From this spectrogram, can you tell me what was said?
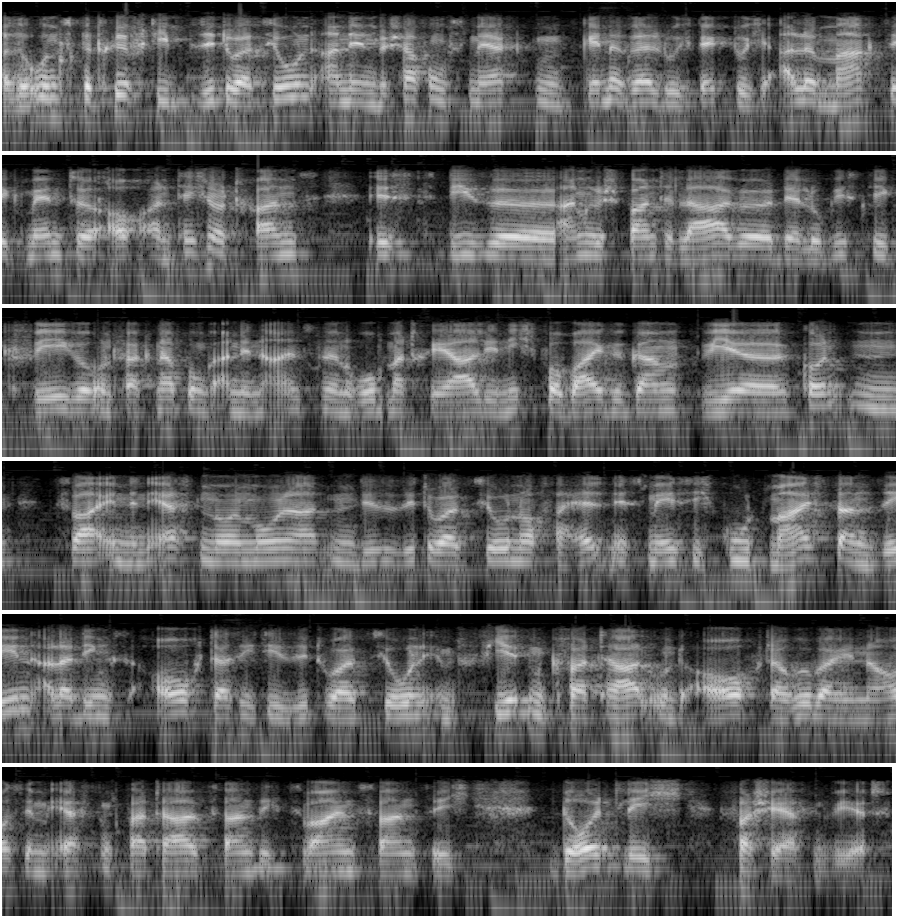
Also uns betrifft die Situation an den Beschaffungsmärkten generell durchweg durch alle Marktsegmente, auch an Technotrans, ist diese angespannte Lage der Logistikwege und Verknappung an den einzelnen Rohmaterialien nicht vorbeigegangen. Wir konnten zwar in den ersten neun Monaten diese Situation noch verhältnismäßig gut meistern, sehen allerdings auch, dass sich die Situation im vierten Quartal und auch darüber hinaus im ersten Quartal 2022 deutlich verschärfen wird.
